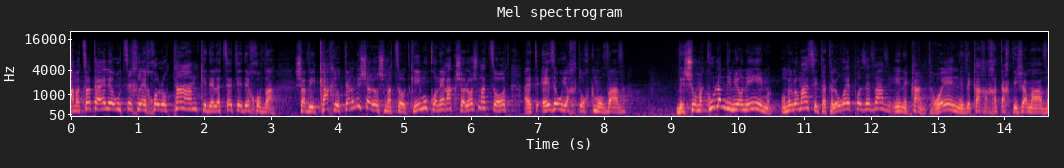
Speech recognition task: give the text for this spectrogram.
המצות האלה הוא צריך לאכול אותם כדי לצאת ידי חובה. עכשיו, ייקח יותר משלוש מצות, כי אם הוא קונה רק שלוש מצות, את איזה הוא יחתוך כמו ו'? ושום, כולם דמיוניים. אומר לו, מה עשית? אתה לא רואה פה זה ו'? הנה, כאן, אתה רואה? הנה, זה ככה, חתכתי שם ו'.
